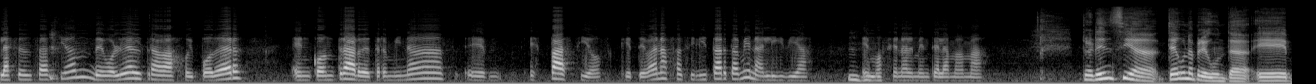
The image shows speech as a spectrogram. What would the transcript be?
la sensación de volver al trabajo y poder encontrar determinados eh, espacios que te van a facilitar también alivia emocionalmente a la mamá. Florencia, te hago una pregunta. Eh,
